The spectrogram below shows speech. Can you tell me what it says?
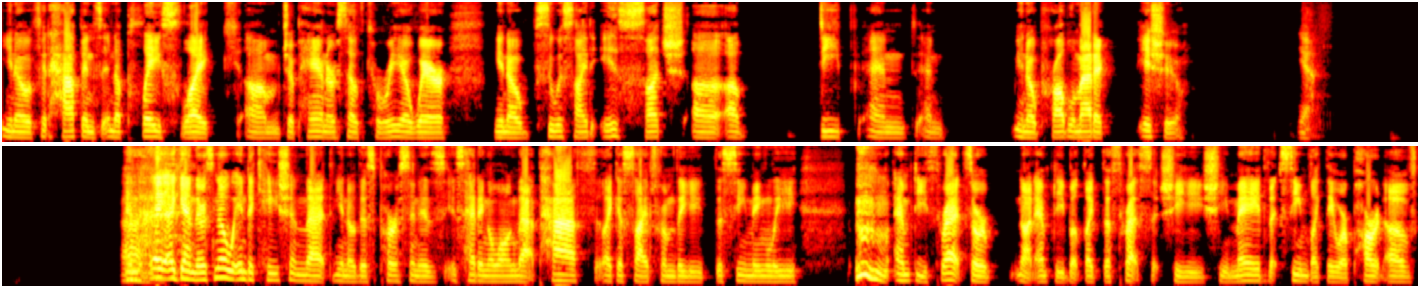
you know, if it happens in a place like um, Japan or South Korea where, you know, suicide is such a, a deep and, and, you know, problematic issue. Yeah. And a- again, there's no indication that you know this person is is heading along that path. Like aside from the the seemingly empty threats, or not empty, but like the threats that she she made that seemed like they were part of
